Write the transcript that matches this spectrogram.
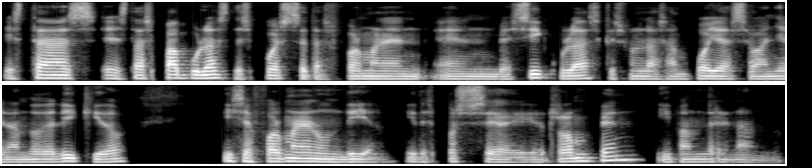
Estas, estas pápulas después se transforman en, vesículas, que son las ampollas, se van llenando de líquido y se forman en un día y después se rompen y van drenando.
